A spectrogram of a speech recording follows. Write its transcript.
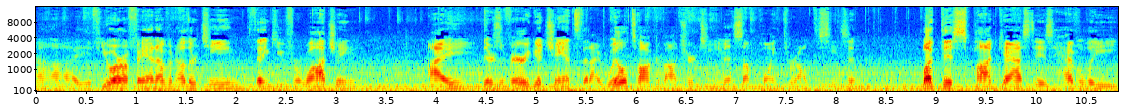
uh, if you are a fan of another team, thank you for watching. I there's a very good chance that I will talk about your team at some point throughout the season, but this podcast is heavily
